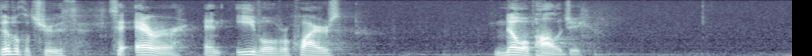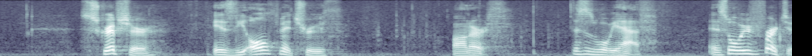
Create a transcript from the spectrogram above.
biblical truth to error and evil requires no apology. Scripture is the ultimate truth on earth. This is what we have, and this is what we refer to.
